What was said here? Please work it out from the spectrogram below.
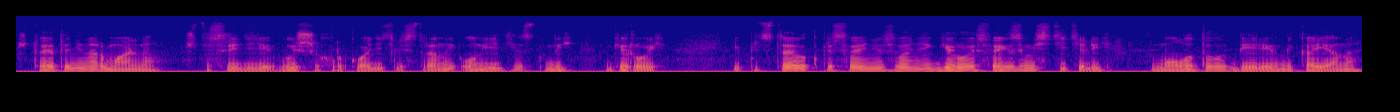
что это ненормально, что среди высших руководителей страны он единственный герой, и представил к присвоению звания героя своих заместителей Молотова, Берию, Микояна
